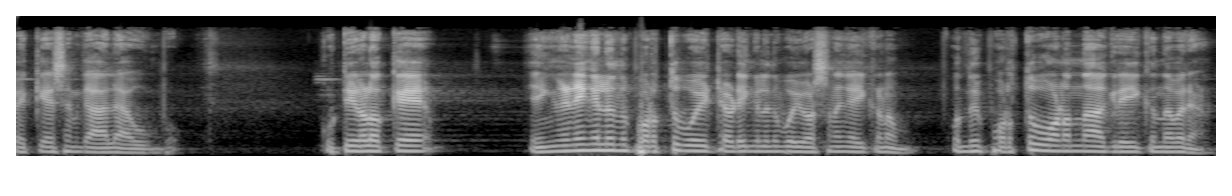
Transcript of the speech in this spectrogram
വെക്കേഷൻ കാലമാകുമ്പോൾ കുട്ടികളൊക്കെ എങ്ങനെയെങ്കിലും ഒന്ന് പുറത്ത് പോയിട്ട് എവിടെയെങ്കിലും ഒന്ന് പോയി ഭക്ഷണം കഴിക്കണം. ഒന്ന് പുറത്ത് പോകണമെന്ന് ആഗ്രഹിക്കുന്നവരാണ്.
